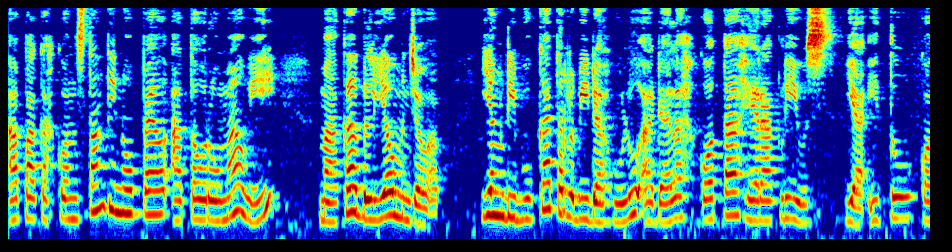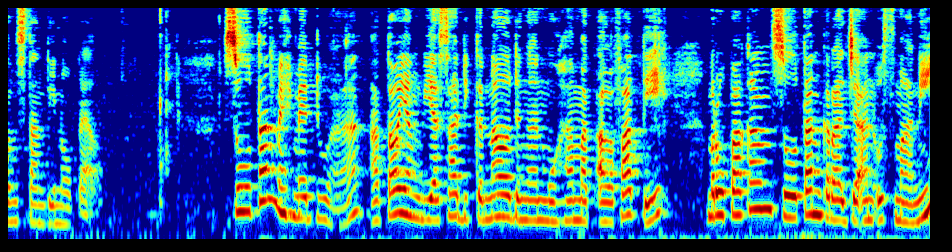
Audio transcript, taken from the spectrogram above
Apakah Konstantinopel atau Romawi? Maka beliau menjawab, yang dibuka terlebih dahulu adalah kota Heraklius, yaitu Konstantinopel. Sultan Mehmed II, atau yang biasa dikenal dengan Muhammad Al-Fatih, merupakan Sultan Kerajaan Utsmani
